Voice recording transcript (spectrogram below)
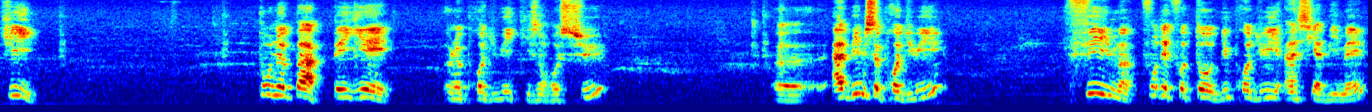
qui, pour ne pas payer le produit qu'ils ont reçu, euh, abîment ce produit, filment, font des photos du produit ainsi abîmé,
